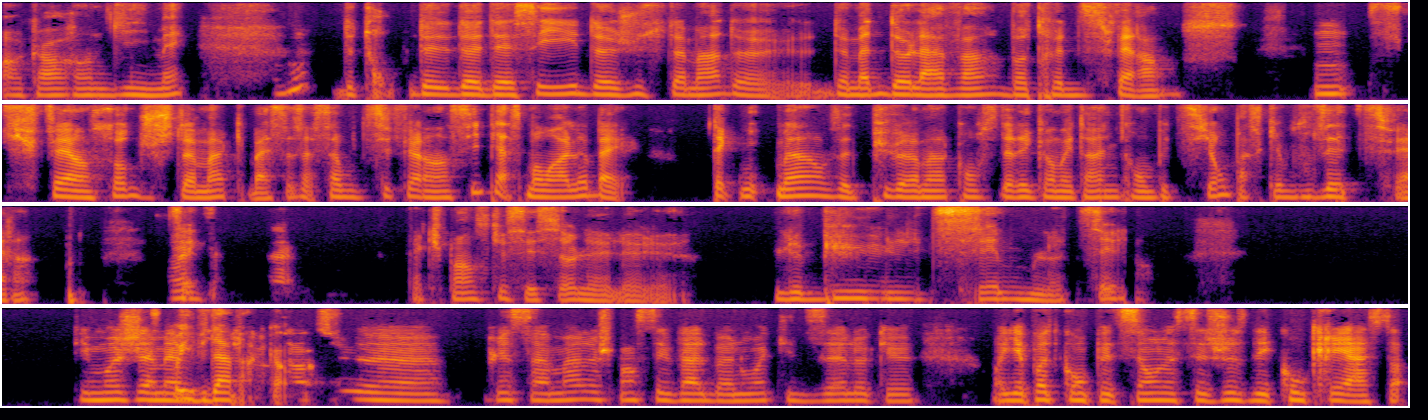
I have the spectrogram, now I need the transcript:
encore entre guillemets, mm-hmm. de, d'essayer de, justement de, de mettre de l'avant votre différence. Mm. Ce qui fait en sorte justement que ben, ça, ça, vous différencie. Puis à ce moment-là, ben, techniquement, vous n'êtes plus vraiment considéré comme étant une compétition parce que vous êtes différent. Fait que je pense que c'est ça le, le, le but ultime, là, tu sais. Puis moi, j'ai jamais évident, par entendu euh, récemment, là, je pense que c'est Val Benoît qui disait là, que il n'y a pas de compétition, c'est juste des co-créateurs.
